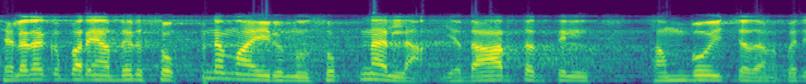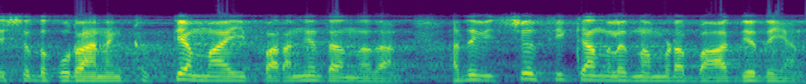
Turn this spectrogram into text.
ചിലരൊക്കെ പറയും അതൊരു സ്വപ്നമായിരുന്നു. സ്വപ്നമല്ല യഥാർത്ഥത്തിൽ സംഭവിച്ചതാണ്. പരിശുദ്ധ ഖുർആാനം കൃത്യമായി പറഞ്ഞു തന്നതാണ്. അത് വിശ്വസിക്കുക എന്നുള്ളത് നമ്മുടെ ബാധ്യതയാണ്.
